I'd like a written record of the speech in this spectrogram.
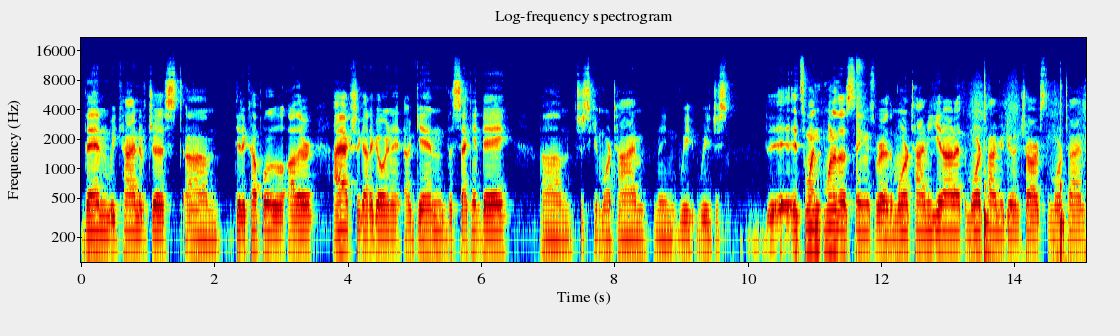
Then we kind of just um, did a couple of other. I actually got to go in it again the second day um, just to get more time. I mean, we we just it's one one of those things where the more time you get on it, the more time you're doing charts, the more time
